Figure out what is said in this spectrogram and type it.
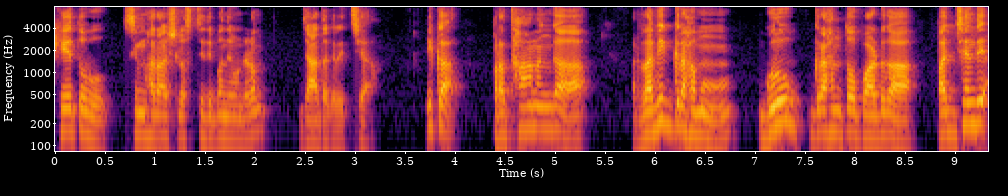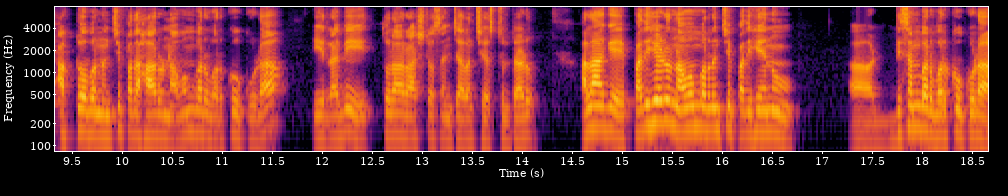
కేతువు సింహరాశిలో స్థితి పొంది ఉండడం జాతకరీత్యా. ఇక ప్రధానంగా రవిగ్రహము గురు గ్రహంతో పాటుగా పద్దెనిమిది అక్టోబర్ నుంచి పదహారు నవంబర్ వరకు కూడా ఈ రవి తులారాశిలో సంచారం చేస్తుంటాడు. అలాగే పదిహేడు నవంబర్ నుంచి పదిహేను డిసెంబర్ వరకు కూడా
